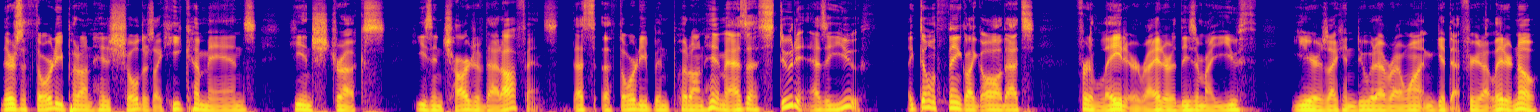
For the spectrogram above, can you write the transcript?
There's authority put on his shoulders. Like he commands, he instructs, he's in charge of that offense. That's authority been put on him as a student, as a youth. Like don't think like, oh, that's for later, right? Or these are my youth years. I can do whatever I want and get that figured out later. No,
